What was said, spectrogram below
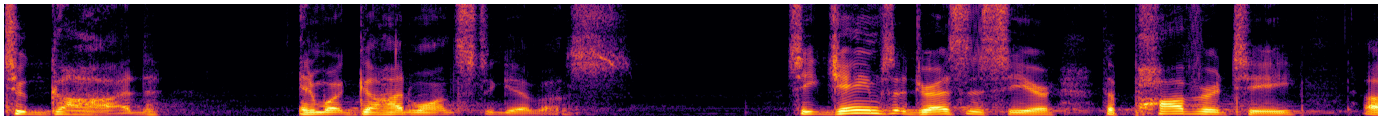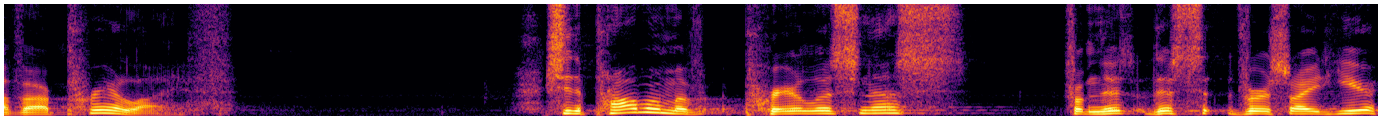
to God and what God wants to give us. See, James addresses here the poverty of our prayer life. See, the problem of prayerlessness from this, this verse right here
